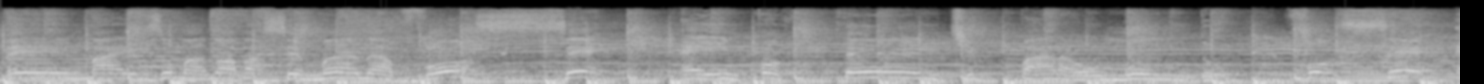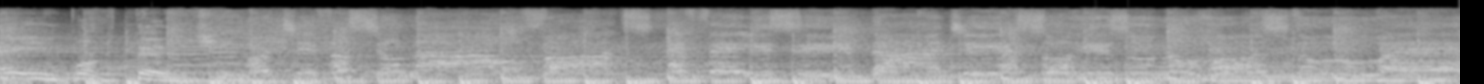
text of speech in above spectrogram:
bem mais uma nova semana. Você é importante para o mundo. Você é importante. Motivacional Vox é felicidade, é sorriso no rosto, é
